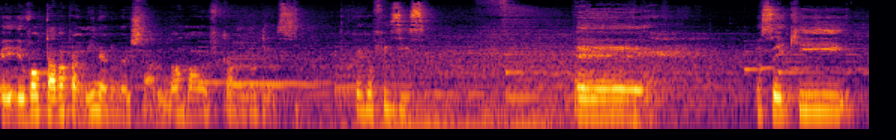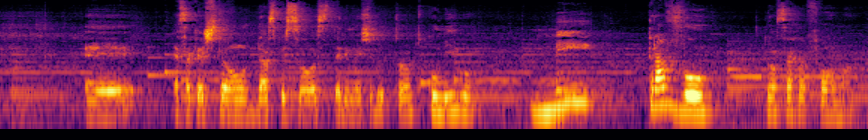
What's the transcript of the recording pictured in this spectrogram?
eu voltava para mim, né, no meu estado normal, eu ficava, meu Deus, por que, eu fiz isso? É, eu sei que é, essa questão das pessoas terem mexido tanto comigo me travou de uma certa forma.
